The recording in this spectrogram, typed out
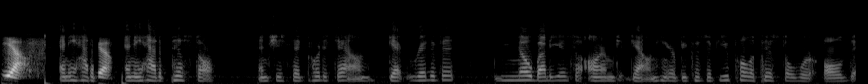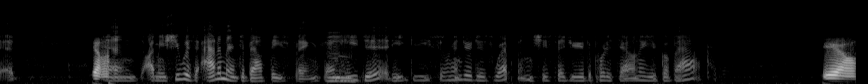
Yeah. and he had a Yeah. and he had a pistol, and she said, "Put it down, get rid of it. Nobody is armed down here because if you pull a pistol, we're all dead." Yeah. And I mean, she was adamant about these things, and Mm. he did. He, he surrendered his weapon. She said, "You either put it down or you go back." Yeah,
